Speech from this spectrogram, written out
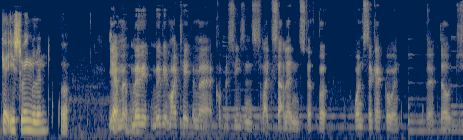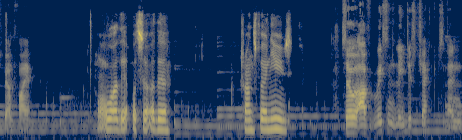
get used to England, but Yeah, m- maybe maybe it might take them uh, a couple of seasons to like settle in and stuff, but once they get going, they- they'll just be on fire. what what are the, what's the other transfer news? So I've recently just checked, and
